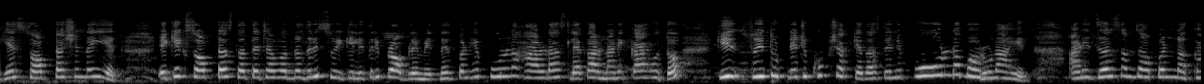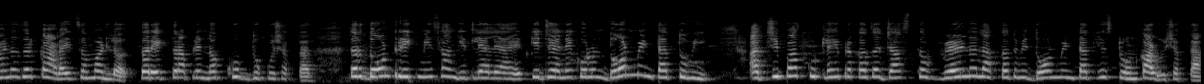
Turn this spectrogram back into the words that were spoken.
हे सॉफ्ट असे नाही आहेत एक एक सॉफ्ट असतात त्याच्यामधनं जरी सुई केली तरी प्रॉब्लेम येत नाहीत. पण हे पूर्ण हार्ड असल्या कारणाने काय होतं की सुई तुटण्याची खूप शक्यता असते आणि पूर्ण भरून आहेत. आणि जर समजा आपण नखानं जर काढायचं म्हणलं तर एकतर आपले नख खूप दुखू शकतात. तर दोन ट्रिक मी सांगितलेले आहेत की जेणेकरून दोन मिनटात तुम्ही अजिबात कुठल्याही प्रकारचा जास्त वेळ न लागता तुम्ही दोन मिनटात हे स्टोन काढू शकता.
